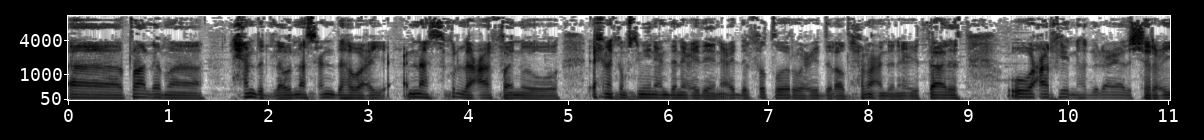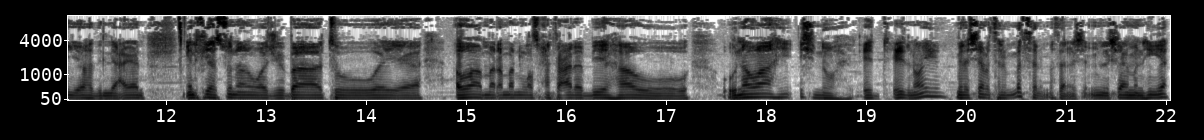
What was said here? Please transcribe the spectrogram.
آه طالما الحمد لله والناس عندها وعي الناس كلها عارفة أنه إحنا كمسلمين عندنا عيدين عيد الفطر وعيد الأضحى ما عندنا عيد ثالث وعارفين هذه الأعياد الشرعية وهذه الأعياد اللي فيها سنن وواجبات وأوامر أمر الله سبحانه وتعالى بها و... ونواهي. إيش النواهي عيد عيد نواهي؟ من الأشياء مثلا مثلا مثلا من الأشياء المنهية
